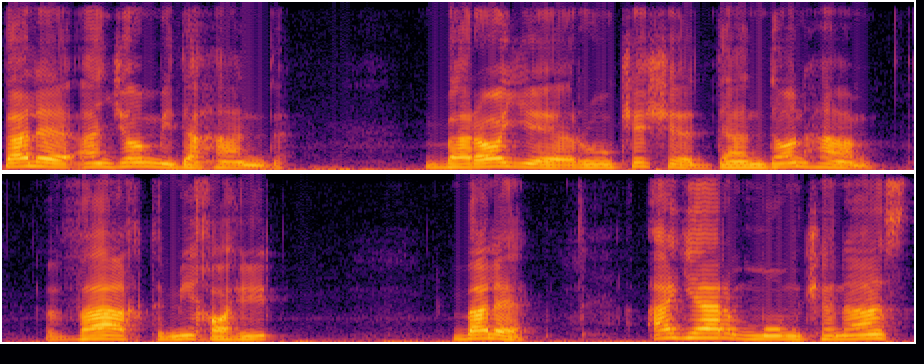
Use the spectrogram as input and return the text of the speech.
بله انجام می دهند برای روکش دندان هم وقت می خواهید بله اگر ممکن است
